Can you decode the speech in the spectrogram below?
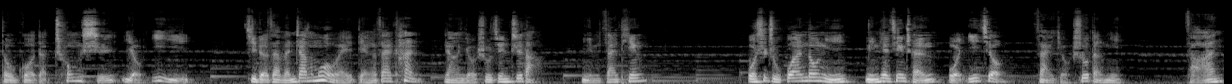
都过得充实有意义。记得在文章的末尾点个再看，让有书君知道你们在听。我是主播安东尼，明天清晨我依旧在有书等你，早安。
